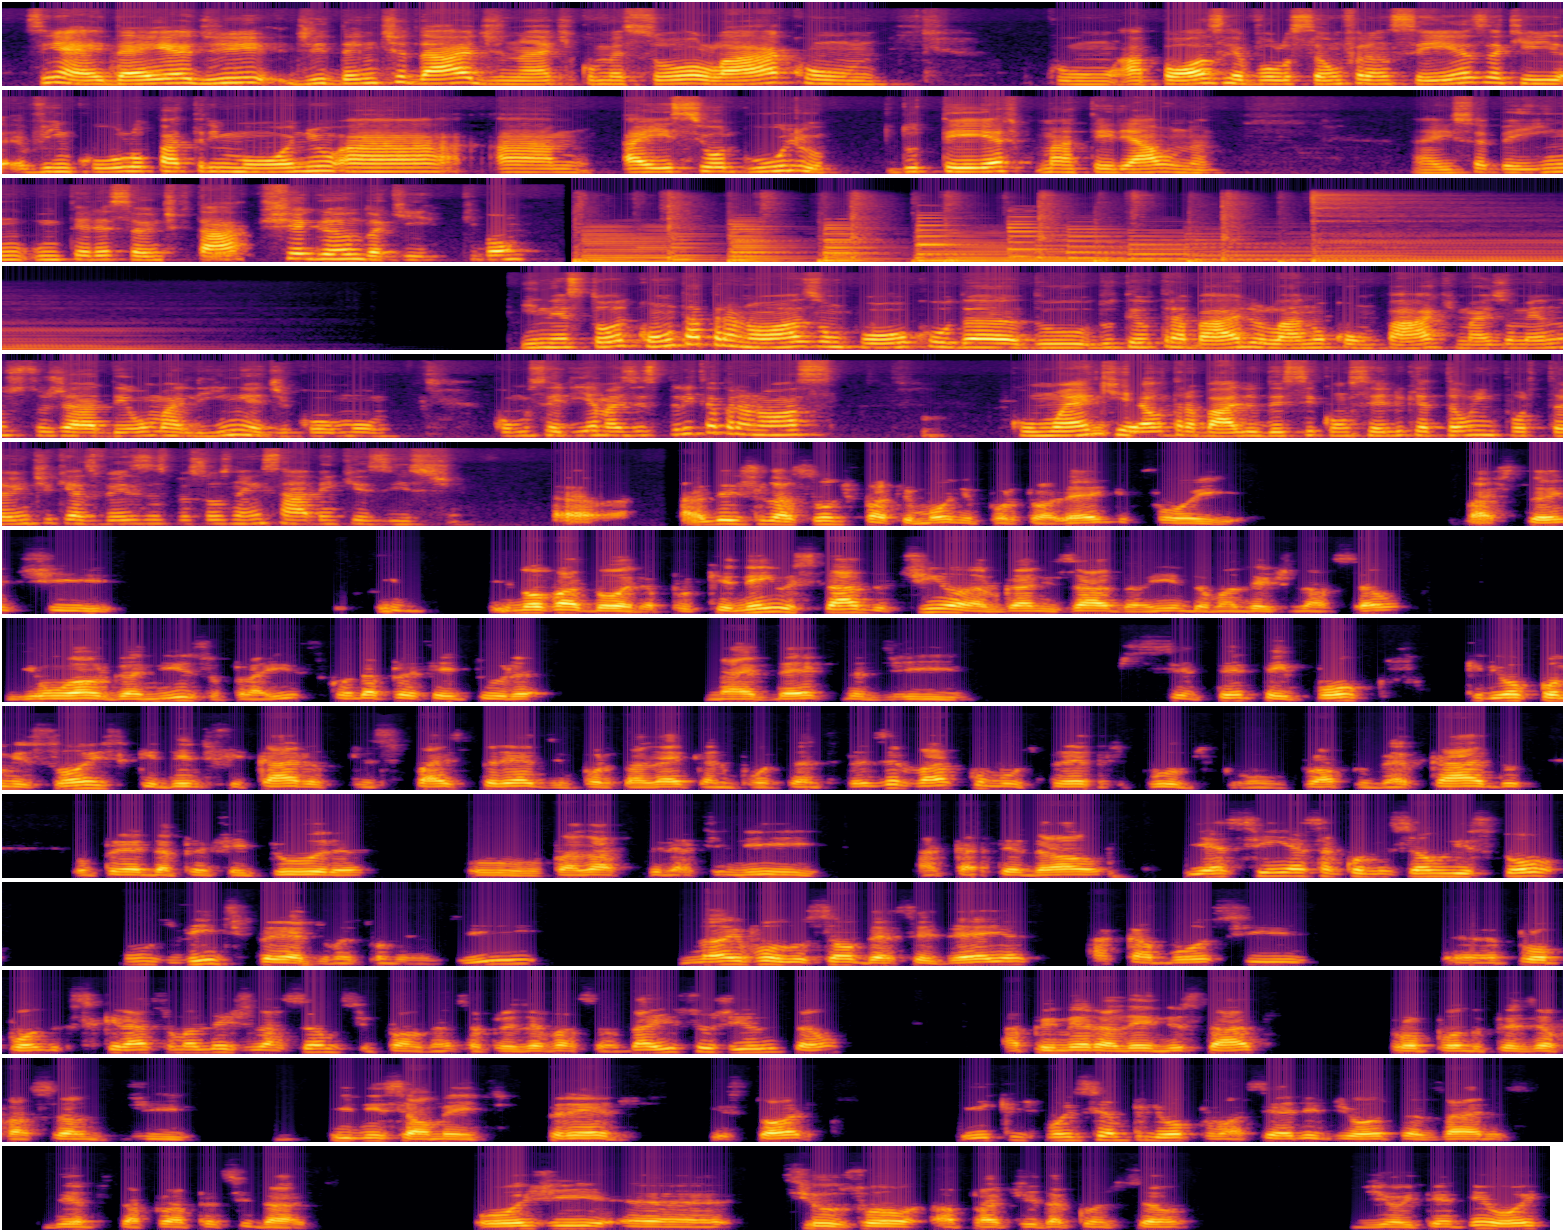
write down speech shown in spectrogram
Sim, é a ideia de, de identidade, né, que começou lá com, com a pós-revolução francesa, que vincula o patrimônio a, a, a esse orgulho do ter material, né? É, isso é bem interessante que está chegando aqui. Que bom. E Nestor, conta para nós um pouco da, do, do teu trabalho lá no Compac, mais ou menos tu já deu uma linha de como, como seria, mas explica para nós como é que é o trabalho desse conselho que é tão importante que às vezes as pessoas nem sabem que existe. A legislação de patrimônio em Porto Alegre foi bastante inovadora, porque nem o Estado tinha organizado ainda uma legislação e um organismo para isso, quando a prefeitura, na década de 70 e poucos, criou comissões que identificaram os principais prédios em Porto Alegre que eram importantes preservar, como os prédios públicos, o próprio mercado, o prédio da prefeitura, o Palácio Piratini, a Catedral. E assim essa comissão listou uns 20 prédios, mais ou menos. E na evolução dessa ideia, acabou se eh, propondo que se criasse uma legislação municipal nessa preservação. Daí surgiu, então, a primeira lei no Estado, propondo preservação de, inicialmente, prédios históricos, e que depois se ampliou para uma série de outras áreas dentro da própria cidade. Hoje, eh, se usou, a partir da Constituição de 88,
